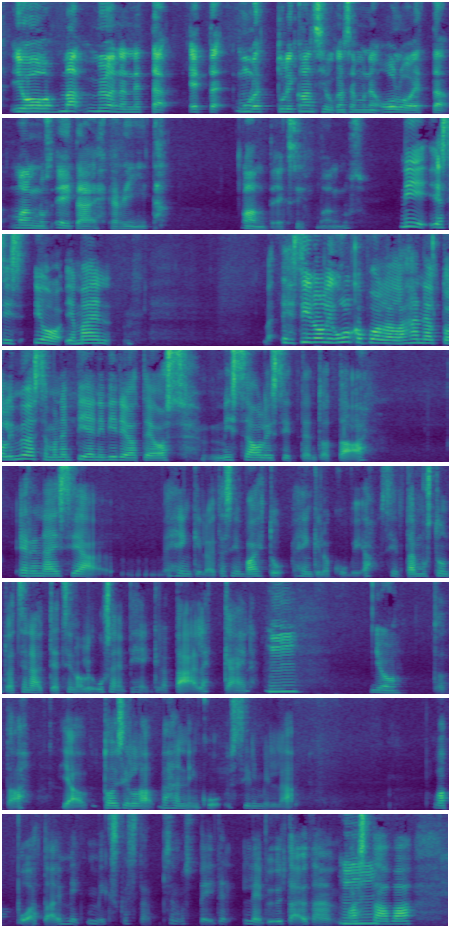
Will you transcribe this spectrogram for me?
Joo, mä myönnän, että, että mulle tuli kans hiukan semmoinen olo, että Magnus, ei tää ehkä riitä. Anteeksi, Magnus. Niin, ja siis joo, ja mä en... Siinä oli ulkopuolella, häneltä oli myös semmoinen pieni videoteos, missä oli sitten tota, erinäisiä henkilöitä, siinä vaihtui henkilökuvia. Siinä, tai musta tuntuu, että se näytti, että siinä oli useampi henkilö päällekkäin. Mm. Joo. Tota, ja toisilla vähän niin kuin silmillä lappua tai mi- miksi sitä semmoista peitelevyä tai jotain vastaavaa. Mm-hmm.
